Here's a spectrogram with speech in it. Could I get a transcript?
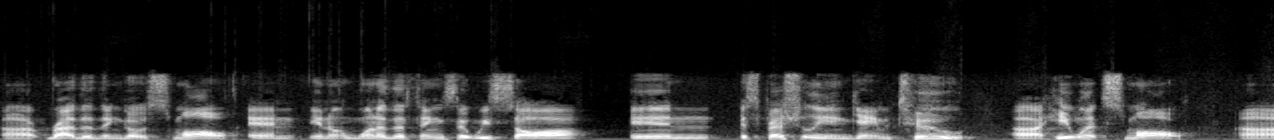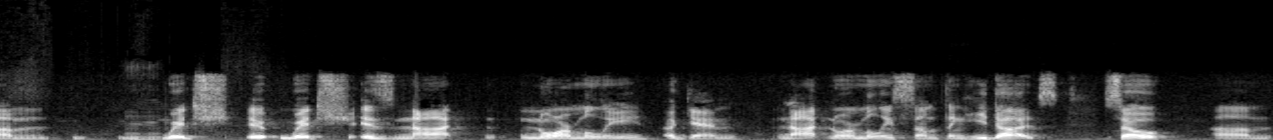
Uh, rather than go small. And you know, one of the things that we saw in especially in game two, uh, he went small, um, mm-hmm. which it, which is not normally again not normally something he does. So um,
